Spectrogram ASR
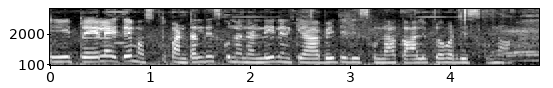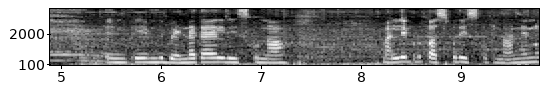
ఈ ట్రేలో అయితే మస్తు పంటలు తీసుకున్నానండి. నేను క్యాబేజీ తీసుకున్నా కాలీఫ్లవర్ తీసుకున్నా ఇంకేంది బెండకాయలు తీసుకున్నా మళ్ళీ ఇప్పుడు పసుపు తీసుకుంటున్నా. నేను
